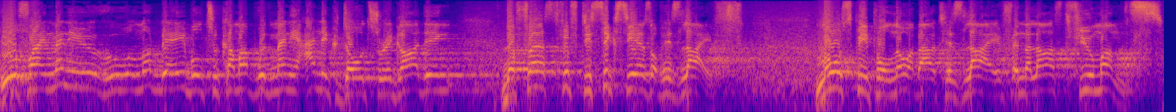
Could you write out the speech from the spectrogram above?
you'll find many who will not be able to come up with many anecdotes regarding the first 56 years of his life. Most people know about his life in the last few months.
